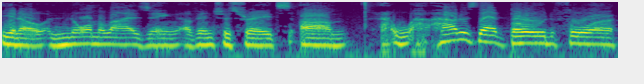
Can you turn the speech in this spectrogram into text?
you know, normalizing of interest rates. Um, how does that bode for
